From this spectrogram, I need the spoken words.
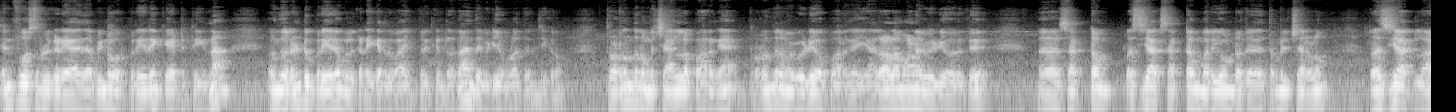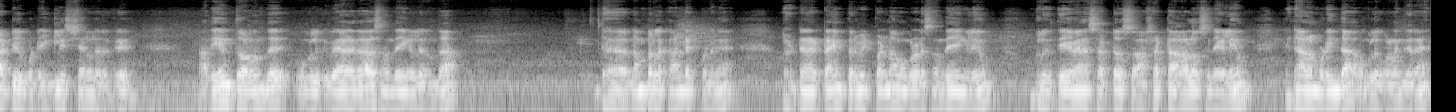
என்ஃபோர்ஸபிள் கிடையாது அப்படின்னு ஒரு ப்ரேயரையும் கேட்டுட்டிங்கன்னா இந்த ரெண்டு ப்ரேயரும் உங்களுக்கு கிடைக்கிறது வாய்ப்பு இருக்குன்றதான் இந்த வீடியோ மூலம் தெரிஞ்சுக்கிறோம். தொடர்ந்து நம்ம சேனலில் பாருங்கள் தொடர்ந்து நம்ம வீடியோவை பாருங்கள் ஏராளமான வீடியோ இருக்குது சட்டம் ரஷ்யாக் சட்டம் மரியோன்ற தமிழ் சேனலும் ரஷ்யாக் லாட்டிவ் போன்ற இங்கிலீஷ் சேனல் இருக்குது அதையும் தொடர்ந்து உங்களுக்கு வேறு ஏதாவது சந்தேகங்கள் இருந்தால் இந்த நம்பரில் காண்டாக்ட் பண்ணுங்கள் எனக்கு டைம் பெர்மிட் பண்ணால் உங்களோட சந்தேகங்களையும் உங்களுக்கு தேவையான சட்ட சட்ட ஆலோசனைகளையும் என்னால் முடிந்தால் உங்களுக்கு வழங்குகிறேன்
